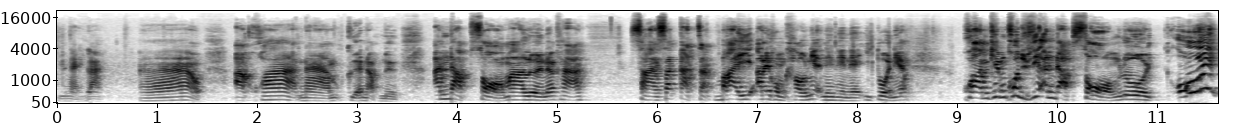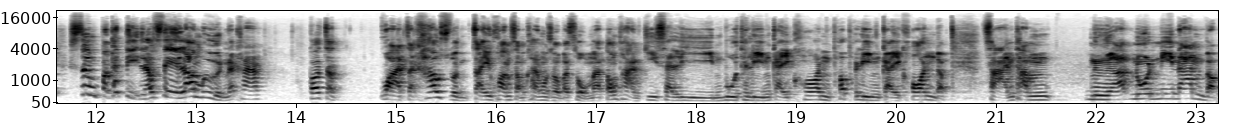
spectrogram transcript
อยู่ไหนล่ะ อ้าวอะควาน้ำคืออันดับหนึ่ง อันดับสองมาเลยนะคะ สารสกัดจากใบอะไรของเขาเนี่ยเนี่ยเนี่ยอีตัวเนี้ย ความเข้มข้นอยู่ที่อันดับ 2 เลย โอ้ย ซึ่งปกติแล้วเซรั่มอื่นนะคะ ก็จะกว่าจะเข้าสนใจความสำคัญของส่วนผสมมาต้องผ่านกีซาลีน บูทาลีนไกคอนพอพลีนไกคอนแบบ สารทำเนื้อนู่นนี่นั่นแบบ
